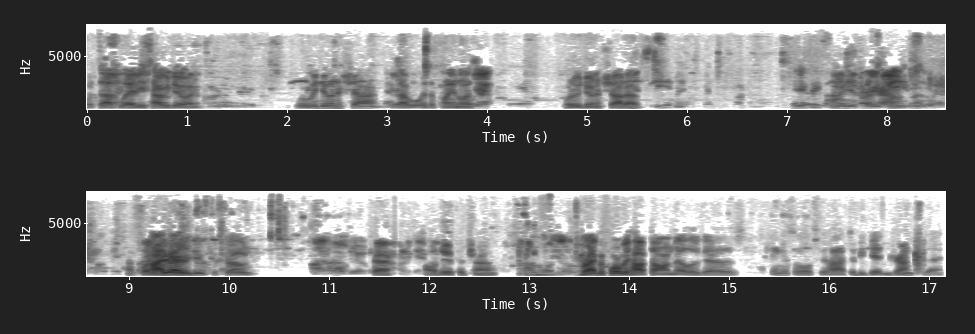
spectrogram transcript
What's up, ladies? How we doing? Were we doing a shot? Is that what the plan was? What are we doing a shot of? That's what I I'd rather do Patron. Okay, I'll do Patron. Right before we hopped on, Mello goes, I think it's a little too hot to be getting drunk today.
